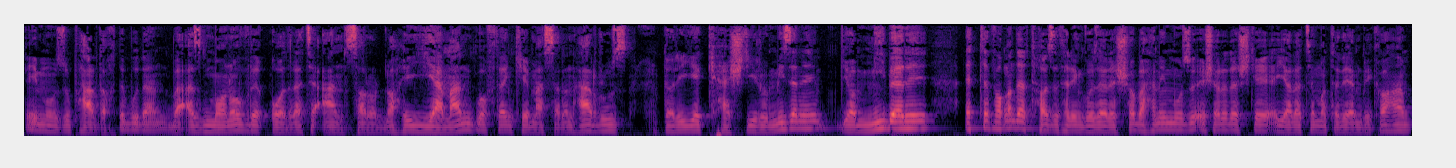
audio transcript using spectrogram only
به این موضوع پرداخته بودند و از مانور قدرت انصارالله یمن گفتن که مثلا هر روز داره یک کشتی رو می‌زنه یا می‌بره. اتفاقا در تازه ترین گزارش ها به همین موضوع اشاره داشت که ایالات متحده امریکا هم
